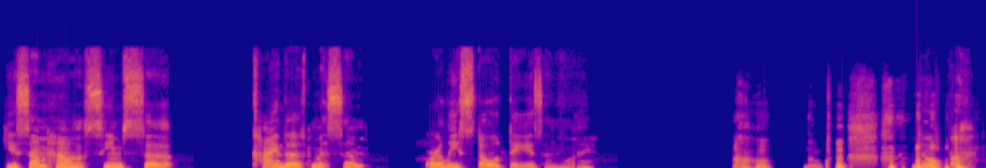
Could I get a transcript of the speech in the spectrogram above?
He somehow seems to kind of miss him, or at least old days anyway. Oh, no. Nope.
